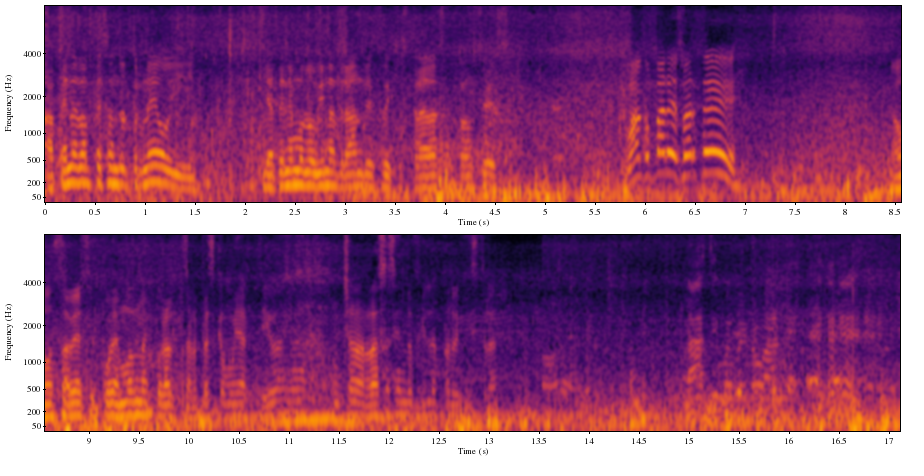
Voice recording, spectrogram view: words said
apenas va empezando el torneo y ya tenemos lobinas grandes registradas. Entonces, igual compadre, suerte. Vamos a ver si podemos mejorar. Está la pesca muy activa, ya. mucha raza haciendo fila para registrar. Lástima, güey, no vale.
